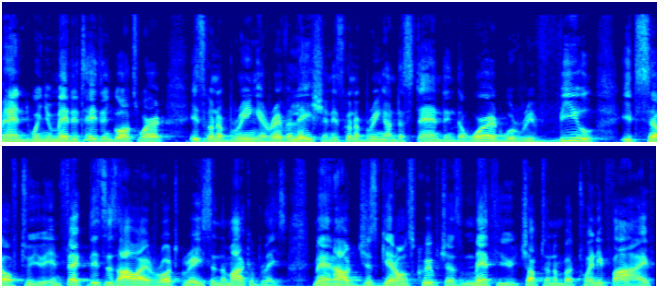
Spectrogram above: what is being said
Man, when you meditate in God's word, it's going to bring a revelation. It's going to bring understanding. The word will reveal itself to you. In fact, this is how I wrote Grace in the Marketplace. Man, I'll just get on scriptures. Matthew chapter number 25,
